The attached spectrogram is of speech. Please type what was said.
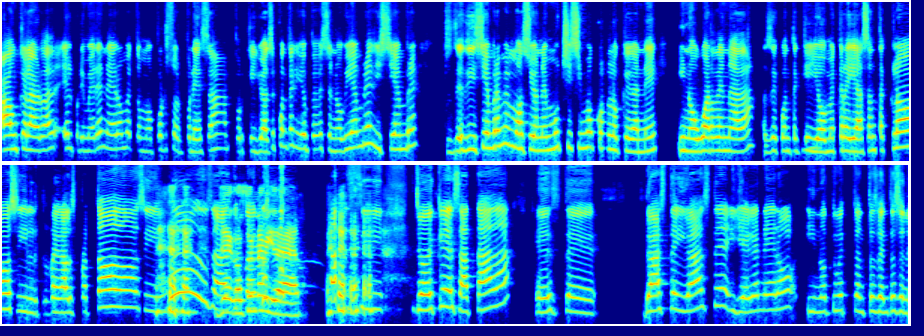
aunque la verdad el primer enero me tomó por sorpresa porque yo hace cuenta que yo empecé en noviembre, diciembre, de diciembre me emocioné muchísimo con lo que gané y no guardé nada. Haz de cuenta que yo me creía Santa Claus y regalos para todos y uh, llegó su Navidad. sí, yo de que desatada, este, gaste y gaste y llega enero y no tuve tantas ventas en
